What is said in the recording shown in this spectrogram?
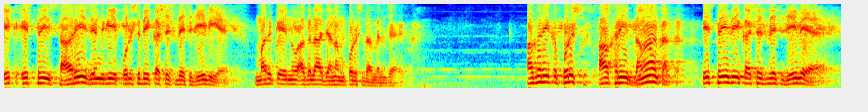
ਇੱਕ ਇਸਤਰੀ ਸਾਰੀ ਜ਼ਿੰਦਗੀ ਪੁਰਸ਼ ਦੀ ਕਸ਼ਿਸ਼ ਦੇ ਚ ਜੀਵੀ ਹੈ ਮਰ ਕੇ ਇਹਨੂੰ ਅਗਲਾ ਜਨਮ ਪੁਰਸ਼ ਦਾ ਮਿਲ ਜਾਏਗਾ। ਅਗਰ ਇੱਕ ਪੁਰਸ਼ ਆਖਰੀ ਦਵਾਂ ਤੱਕ ਇਸਤਰੀ ਦੀ ਕਸ਼ਿਸ਼ ਵਿੱਚ ਚ ਜੀਵੇ ਹੈ,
